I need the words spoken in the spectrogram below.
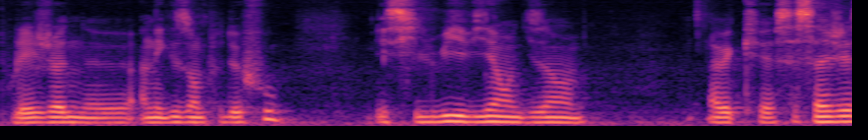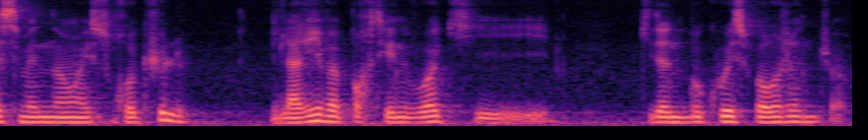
pour les jeunes, euh, un exemple de fou. Et si lui vient en disant, avec euh, sa sagesse maintenant et son recul, il arrive à porter une voix qui, qui donne beaucoup espoir aux jeunes, tu vois.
